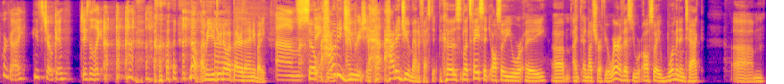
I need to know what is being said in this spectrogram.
Poor guy. He's choking. Jason's like, No, I mean you do know it better than anybody. um, So how you. did you appreciate how, how did you manifest it? Because let's face it, also you were a um, I, I'm not sure if you're aware of this. You were also a woman in tech um,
